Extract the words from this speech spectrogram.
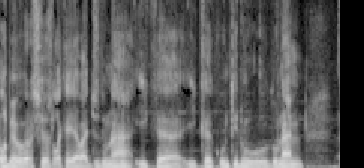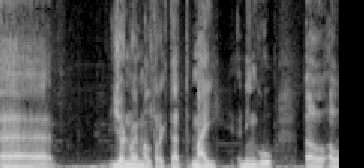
La meva versió és la que ja vaig donar i que, i que continuo donant. Eh, jo no he maltractat mai a ningú. El, el,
